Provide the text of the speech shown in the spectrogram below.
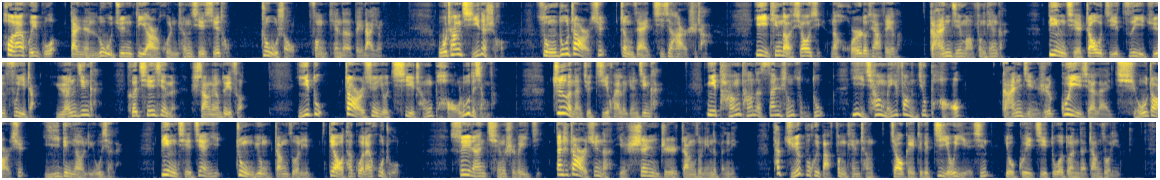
后来回国担任陆军第二混成协协统，驻守奉天的北大营。武昌起义的时候，总督赵尔巽正在齐齐哈尔视察，一听到消息，那魂儿都吓飞了，赶紧往奉天赶，并且召集资义局副议长袁金凯和亲信们商量对策。一度，赵尔巽有弃城跑路的想法，这呢就急坏了袁金凯。你堂堂的三省总督，一枪没放你就跑，赶紧是跪下来求赵尔巽一定要留下来，并且建议重用张作霖，调他过来护主。虽然情势危急，但是赵尔巽呢也深知张作霖的本领，他绝不会把奉天城交给这个既有野心又诡计多端的张作霖。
